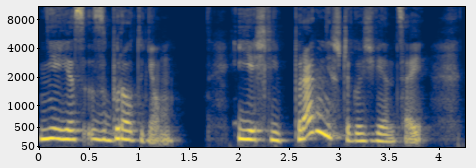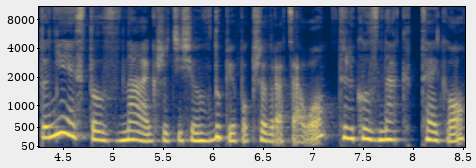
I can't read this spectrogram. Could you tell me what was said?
nie jest zbrodnią. I jeśli pragniesz czegoś więcej, to nie jest to znak, że ci się w dupie poprzewracało, tylko znak tego,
